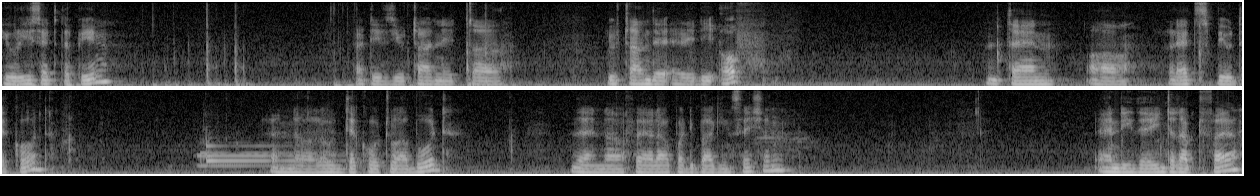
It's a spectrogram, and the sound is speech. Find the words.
you reset the pin. That is you turn it uh, you turn the LED off then uh, let's build the code. And uh, load the code to our board. Then uh, fire up a debugging session. And in the interrupt file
